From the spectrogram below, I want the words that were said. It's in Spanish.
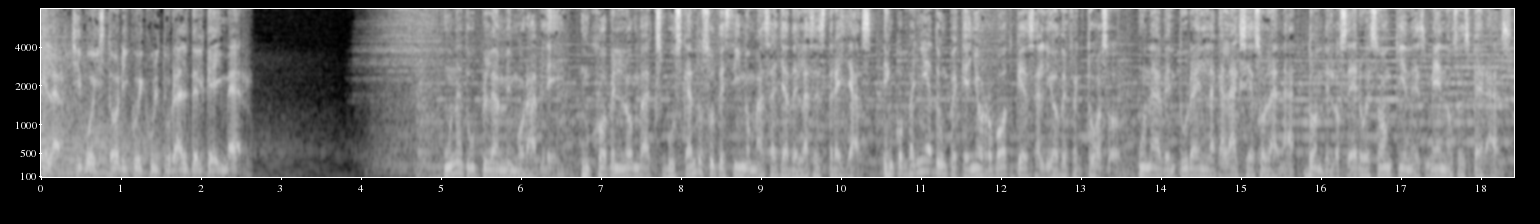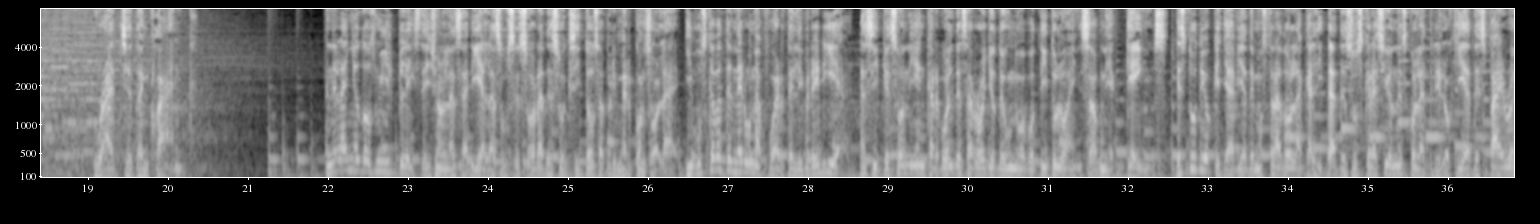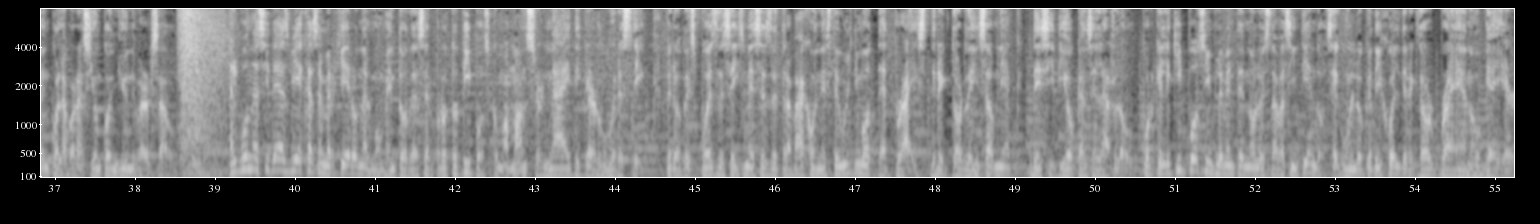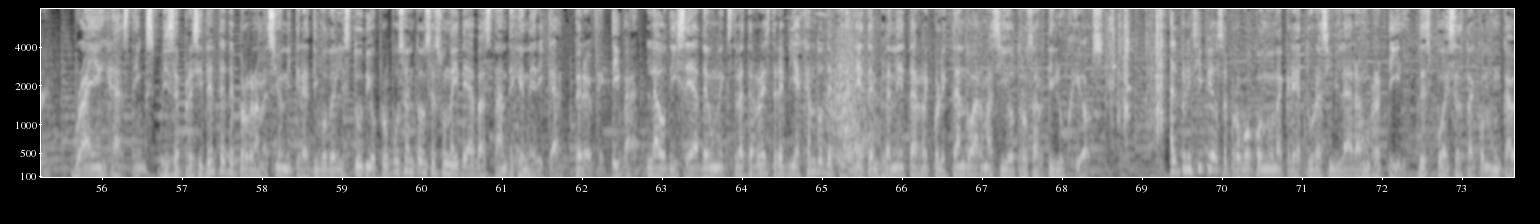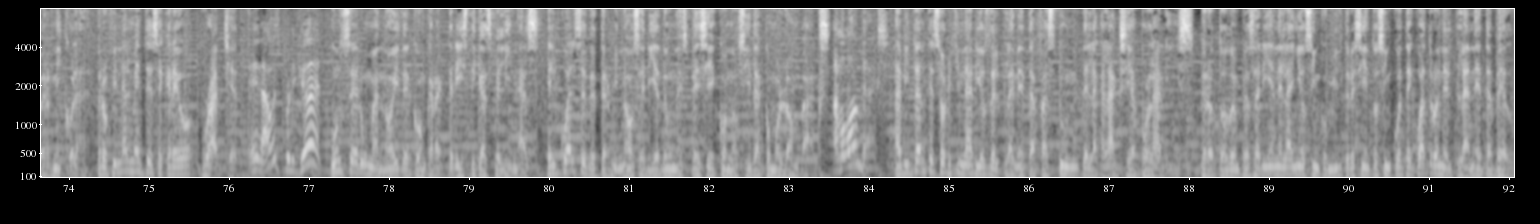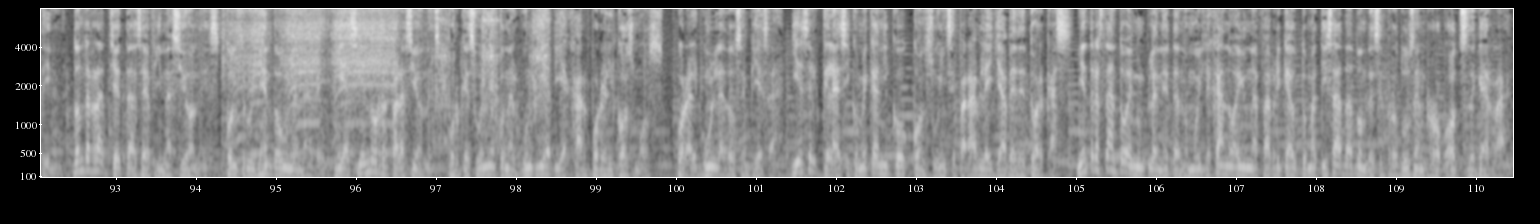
El archivo histórico y cultural del gamer. Una dupla memorable. Un joven Lombax buscando su destino más allá de las estrellas, en compañía de un pequeño robot que salió defectuoso. Una aventura en la galaxia solana, donde los héroes son quienes menos esperas. Ratchet and Clank. En el año 2000 PlayStation lanzaría la sucesora de su exitosa primer consola y buscaba tener una fuerte librería, así que Sony encargó el desarrollo de un nuevo título a Insomniac Games, estudio que ya había demostrado la calidad de sus creaciones con la trilogía de Spyro en colaboración con Universal. Algunas ideas viejas emergieron al momento de hacer prototipos como Monster Knight y Girl with a Stick, pero después de seis meses de trabajo en este último, Ted Price, director de Insomniac, decidió cancelarlo, porque el equipo simplemente no lo estaba sintiendo, según lo que dijo el director Brian O'Geyer. Brian Hastings, vicepresidente de programación y creativo del estudio, propuso entonces una idea bastante genérica, pero efectiva, la odisea de un extraterrestre viajando de planeta en planeta recolectando armas y otros artilugios. Al principio se probó con una criatura similar a un reptil, después hasta con un cavernícola, pero finalmente se creó Ratchet. Un ser humanoide con características felinas, el cual se determinó sería de una especie conocida como Lombax. Habitantes originarios del planeta Fastun de la galaxia Polaris. Pero todo empezaría en el año 5354 en el planeta Veldin, donde Ratchet hace afinaciones, construyendo una nave y haciendo reparaciones porque sueña con algún día viajar por el cosmos. Por algún lado se empieza, y es el clásico mecánico con su inseparable llave de tuercas. Mientras tanto, en un planeta no muy lejano hay una fábrica automatizada donde se producen robots de guerra.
